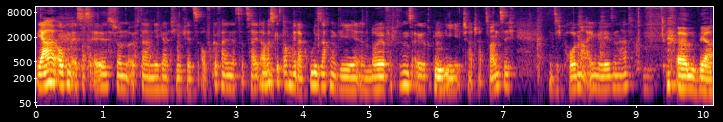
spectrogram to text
Ja, OpenSSL ist schon öfter negativ jetzt aufgefallen in letzter Zeit, aber es gibt auch wieder coole Sachen wie neue Verschlüsselungsalgorithmen mhm. wie ChaCha20, wenn sich Paul mal eingelesen hat. Ähm, ja,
